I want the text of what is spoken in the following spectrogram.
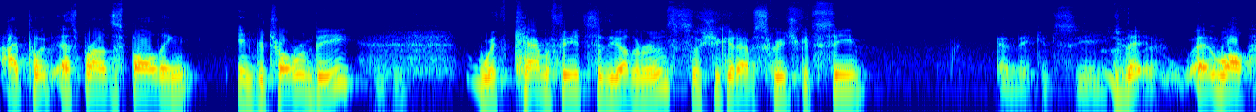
I put Esperanza Spalding in control room B Mm-hmm. with camera feeds to the other rooms, so she could have a screen. She could see. And they could see each They, other uh, well,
